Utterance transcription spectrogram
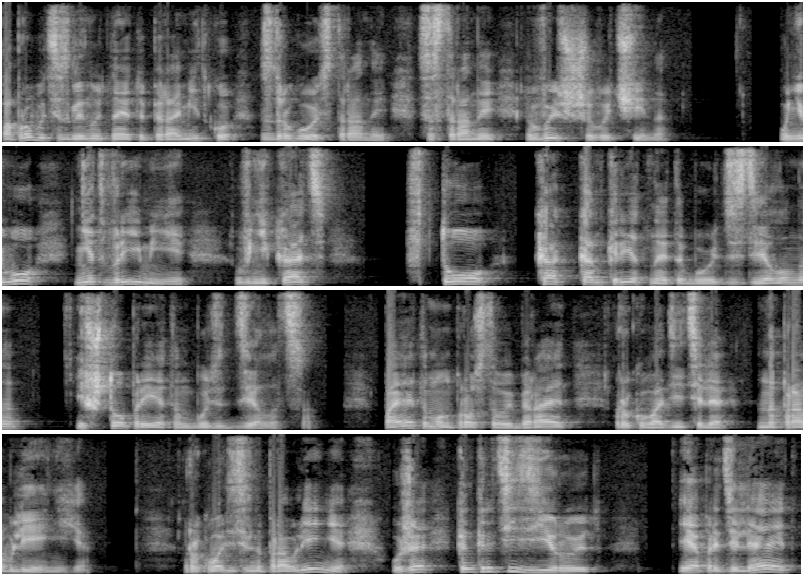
Попробуйте взглянуть на эту пирамидку с другой стороны, со стороны высшего чина. У него нет времени вникать в то, как конкретно это будет сделано и что при этом будет делаться. Поэтому он просто выбирает руководителя направления – руководитель направления уже конкретизирует и определяет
